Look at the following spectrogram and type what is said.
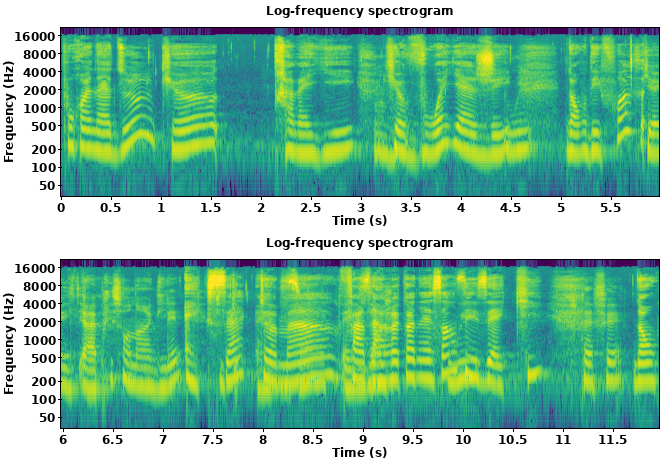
pour un adulte qui a travaillé, qui a voyagé, Oui. donc des fois, Qui a, appris son anglais. exactement, Exact, faire de la reconnaissance Oui. des acquis. Tout à fait. Donc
